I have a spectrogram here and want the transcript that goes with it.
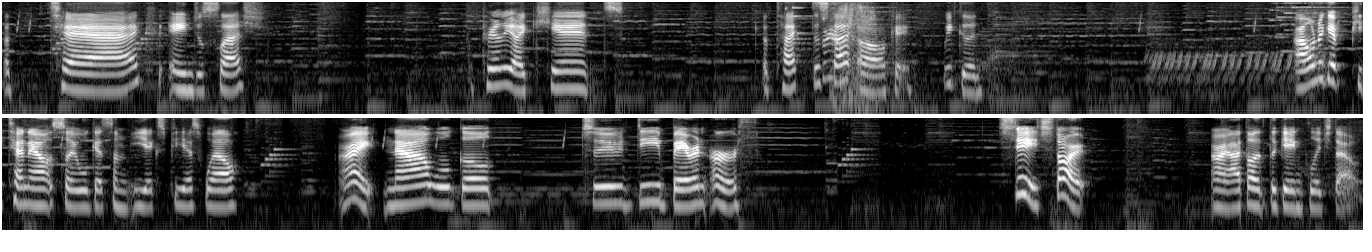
Attack. Angel Slash. Apparently I can't attack this guy. Oh, okay. We good. I want to get P10 out so it will get some EXP as well. Alright, now we'll go to the barren earth. Stage, start! Alright, I thought the game glitched out.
